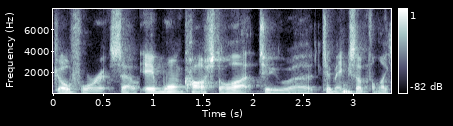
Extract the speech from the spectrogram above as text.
go for it. So it won't cost a lot to uh, to make something like.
